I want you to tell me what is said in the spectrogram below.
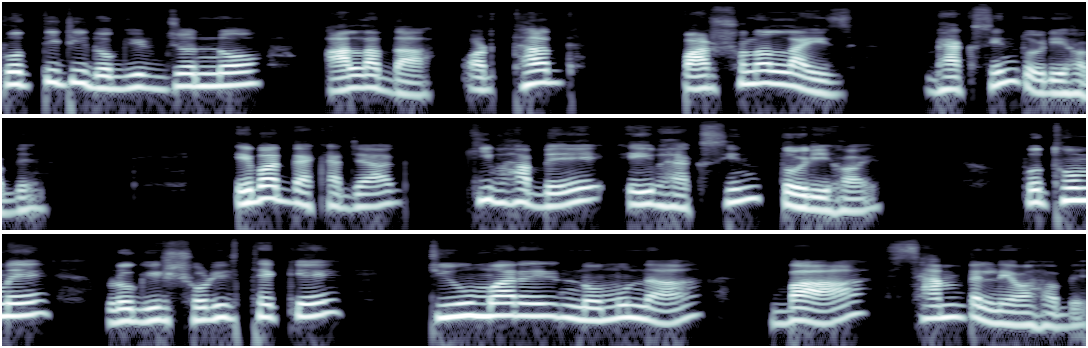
প্রতিটি রোগীর জন্য আলাদা অর্থাৎ পার্সোনালাইজ ভ্যাকসিন তৈরি হবে। এবার দেখা যাক কীভাবে এই ভ্যাকসিন তৈরি হয়। প্রথমে রোগীর শরীর থেকে টিউমারের নমুনা বা স্যাম্পেল নেওয়া হবে।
